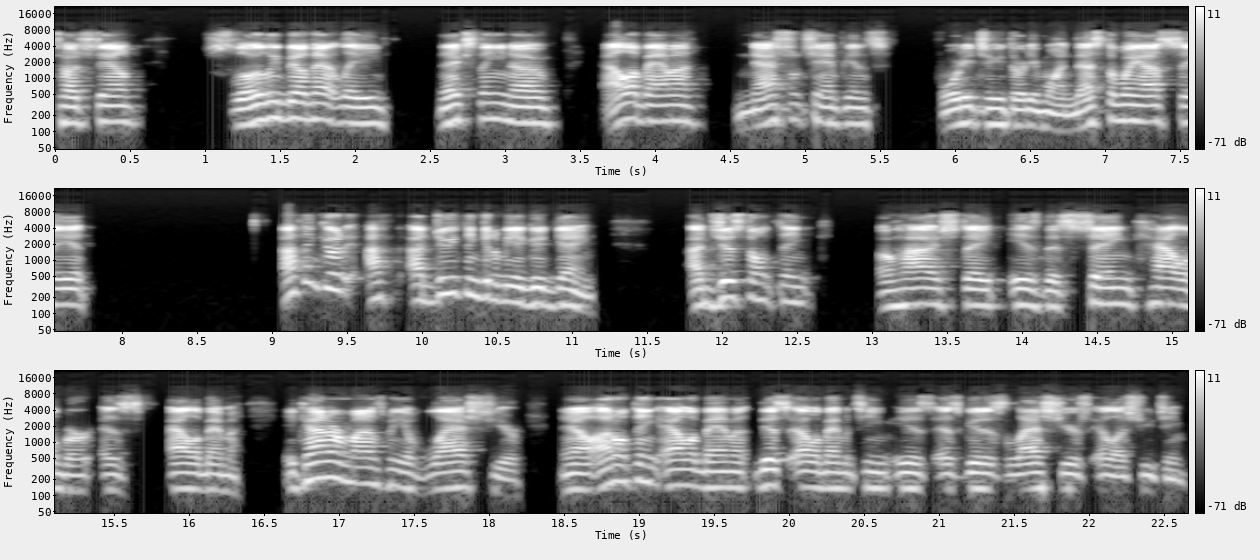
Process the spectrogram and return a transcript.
touchdown. Slowly build that lead. Next thing you know, Alabama, national champions, 42 31. That's the way I see it. I think it, I, I do think it'll be a good game. I just don't think Ohio State is the same caliber as Alabama. It kind of reminds me of last year. Now, I don't think Alabama, this Alabama team is as good as last year's LSU team.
